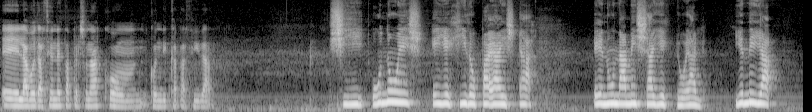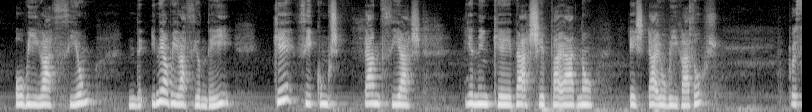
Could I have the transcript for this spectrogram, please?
eh, la votación de estas personas con, con, discapacidad. Si uno es elegido para estar en una mesa electoral, tiene la obligación de, de ir, ¿qué circunstancias tienen que darse para no estar obligados? Pues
